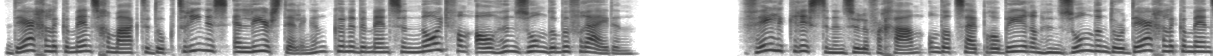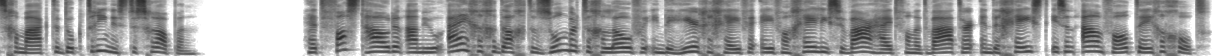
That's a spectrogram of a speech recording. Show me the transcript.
Dergelijke mensgemaakte doctrines en leerstellingen kunnen de mensen nooit van al hun zonden bevrijden. Vele christenen zullen vergaan omdat zij proberen hun zonden door dergelijke mensgemaakte doctrines te schrappen. Het vasthouden aan uw eigen gedachten zonder te geloven in de Heer gegeven evangelische waarheid van het water en de geest is een aanval tegen God.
